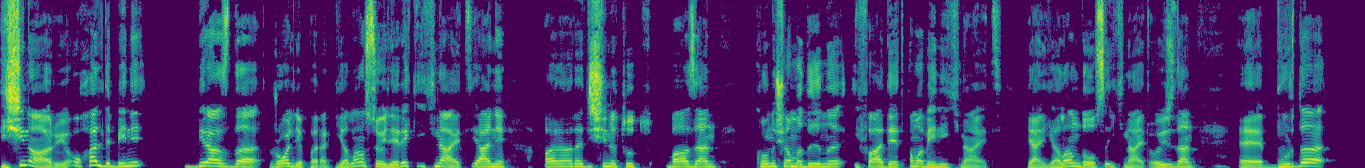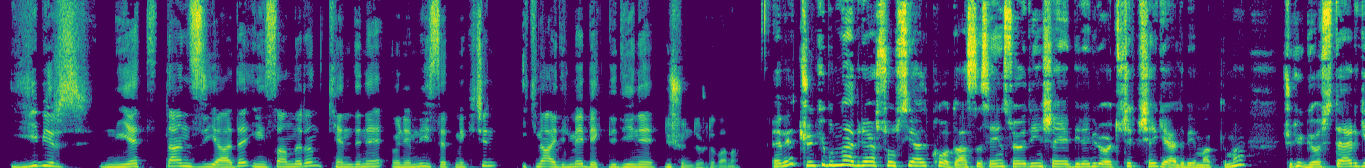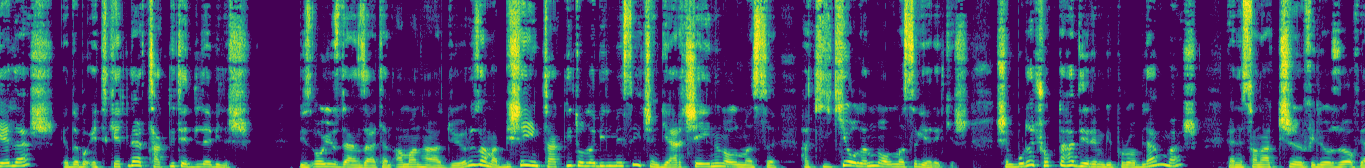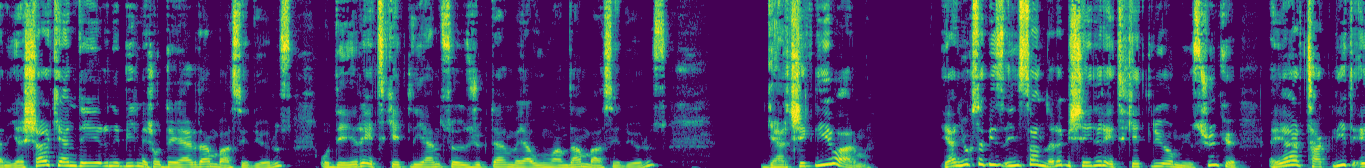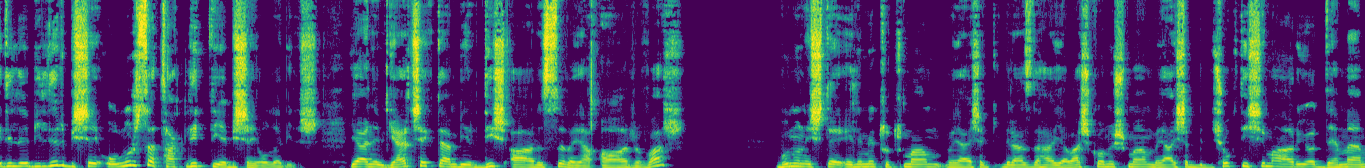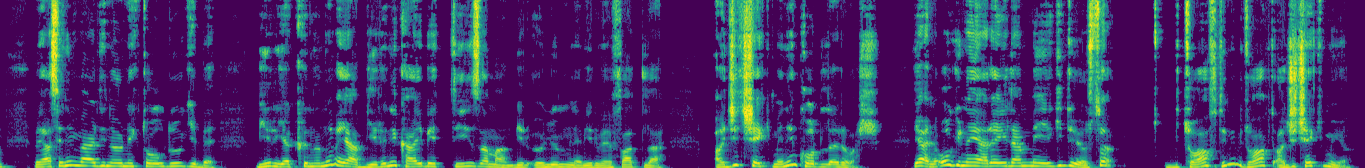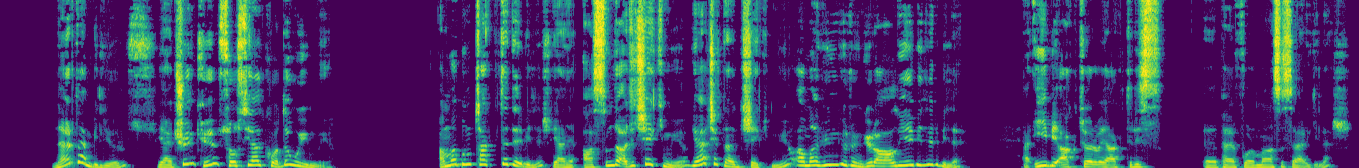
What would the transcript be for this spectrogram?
dişin ağrıyor. O halde beni biraz da rol yaparak, yalan söyleyerek ikna et. Yani ara ara dişini tut. Bazen konuşamadığını ifade et ama beni ikna et. Yani yalan da olsa ikna et. O yüzden e, burada iyi bir niyetten ziyade insanların kendini önemli hissetmek için ikna edilmeyi beklediğini düşündürdü bana. Evet çünkü bunlar birer sosyal kod. Aslında senin söylediğin şeye birebir örtecek bir şey geldi benim aklıma. Çünkü göstergeler ya da bu etiketler taklit edilebilir. Biz o yüzden zaten aman ha diyoruz ama bir şeyin taklit olabilmesi için gerçeğinin olması, hakiki olanın olması gerekir. Şimdi burada çok daha derin bir problem var. Yani sanatçı, filozof yani yaşarken değerini bilmiş o değerden bahsediyoruz. O değeri etiketleyen sözcükten veya unvandan bahsediyoruz. Gerçekliği var mı? Yani yoksa biz insanlara bir şeyleri etiketliyor muyuz? Çünkü eğer taklit edilebilir bir şey olursa taklit diye bir şey olabilir. Yani gerçekten bir diş ağrısı veya ağrı var. Bunun işte elimi tutmam veya işte biraz daha yavaş konuşmam veya işte çok dişim ağrıyor demem veya senin verdiğin örnekte olduğu gibi bir yakınını veya birini kaybettiği zaman bir ölümle bir vefatla acı çekmenin kodları var. Yani o gün eğer eğlenmeye gidiyorsa bir tuhaf değil mi? Bir tuhaf acı çekmiyor. Nereden biliyoruz? Yani çünkü sosyal koda uymuyor. Ama bunu taklit edebilir. Yani aslında acı çekmiyor. Gerçekten acı çekmiyor ama hüngür hüngür ağlayabilir bile. Yani iyi bir aktör veya aktris e, performansı sergiler.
